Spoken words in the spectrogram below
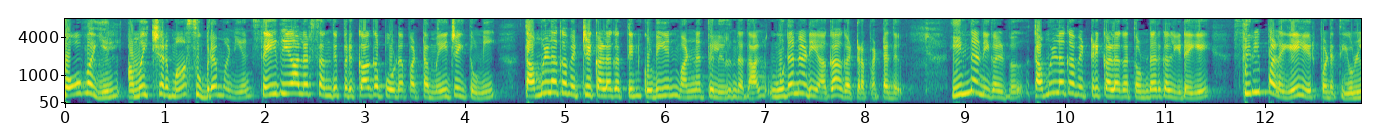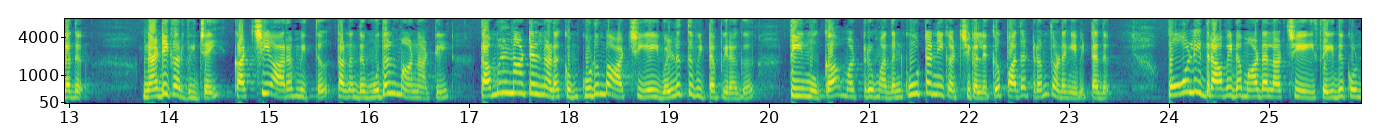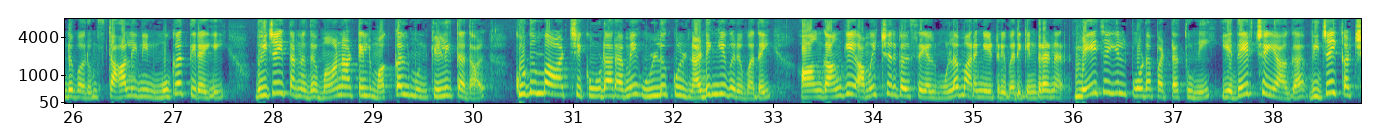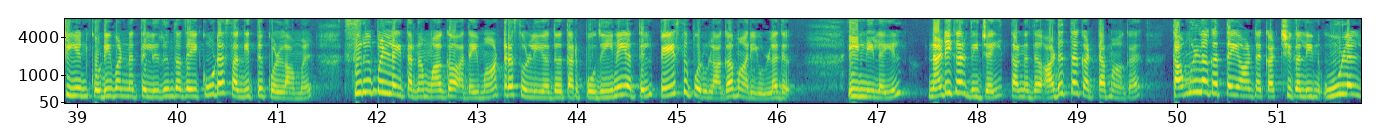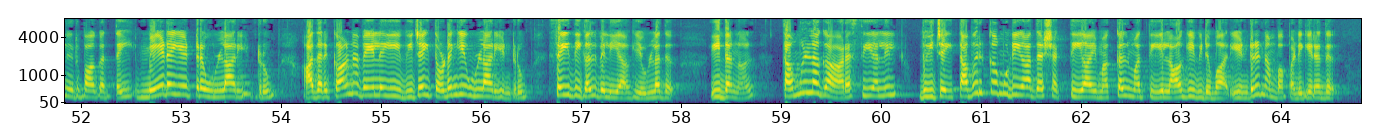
கோவையில் அமைச்சர் மா. சுப்பிரமணியன் செய்தியாளர் சந்திப்பிற்காக போடப்பட்ட மேஜை துணி தமிழக வெற்றி கழகத்தின் கொடியின் வண்ணத்தில் இருந்ததால் உடனடியாக அகற்றப்பட்டது. இந்த நிகழ்வு தமிழக வெற்றி கழக தொண்டர்கள் இடையே சிரிப்பலையை ஏற்படுத்தியுள்ளது. நடிகர் விஜய் கட்சி ஆரம்பித்து தனது முதல் மாநாட்டில் தமிழ்நாட்டில் நடக்கும் குடும்ப ஆட்சியை வெளுத்துவிட்ட பிறகு திமுக மற்றும் அதன் கூட்டணி கட்சிகளுக்கு பதற்றம் தொடங்கிவிட்டது. போலி திராவிட மாடல் ஆட்சியை செய்து கொண்டு வரும் ஸ்டாலினின் முகத்திரையை விஜய் தனது மாநாட்டில் மக்கள் முன் கிழித்ததால் குடும்ப ஆட்சி கூடாரமே உள்ளுக்குள் நடுங்கி வருவதை ஆங்காங்கே அமைச்சர்கள் செயல் மூலம் அரங்கேற்றி வருகின்றனர். மேஜையில் போடப்பட்ட துணி எதேர்ச்சையாக விஜய் கட்சியின் கொடிவண்ணத்தில் இருந்ததை கூட சகித்துக் கொள்ளாமல் சிறுபிள்ளைத்தனமாக அதை மாற்ற சொல்லியது தற்போது இணையத்தில் பேசு பொருளாக மாறியுள்ளது நிலையில் நடிகர் விஜய் தனது அடுத்த கட்டமாக தமிழகத்தை ஆண்ட கட்சிகளின் ஊழல் நிர்வாகத்தை மேடையேற்ற உள்ளார் என்றும் அதற்கான வேலையை விஜய் தொடங்கியுள்ளார் என்றும் செய்திகள் வெளியாகியுள்ளது. இதனால் தமிழக அரசியலில் விஜய் தவிர்க்க முடியாத சக்தியாய் மக்கள் மத்தியில் ஆகிவிடுவார் என்று நம்பப்படுகிறது.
